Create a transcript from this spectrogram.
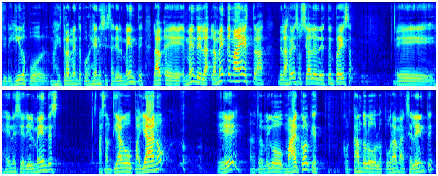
dirigidos por magistralmente por Génesis Ariel Méndez. La, eh, Méndez, la mente maestra de las redes sociales de esta empresa. Eh, Génesis Ariel Méndez. A Santiago Payano. eh, a nuestro amigo Michael, que cortando lo- los programas, excelente.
